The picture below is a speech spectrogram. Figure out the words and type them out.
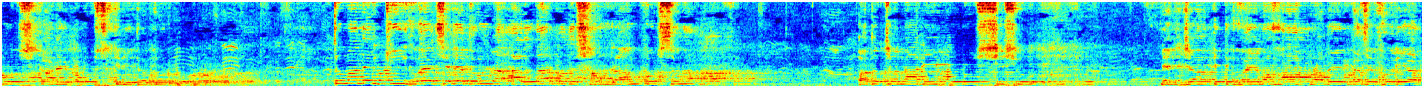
পুরস্কারে পুরস্কৃত করব। তোমাদের কি হয়েছে যে তোমরা আল্লাহর পথে সংগ্রাম করছ না? অথচ নারী, পুরুষ, শিশু নির্যাতিত হয়ে মহান রবের কাছে ফরিয়াদ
